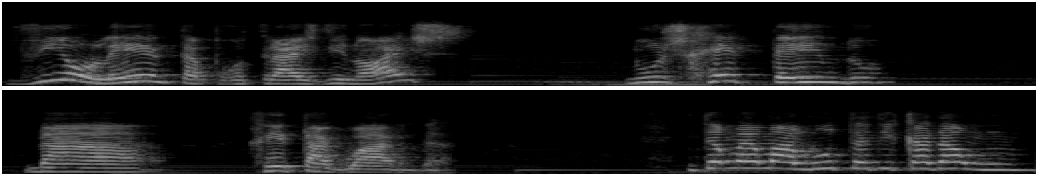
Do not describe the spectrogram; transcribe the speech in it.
violenta por trás de nós, nos retendo na retaguarda. Então é uma luta de cada um.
